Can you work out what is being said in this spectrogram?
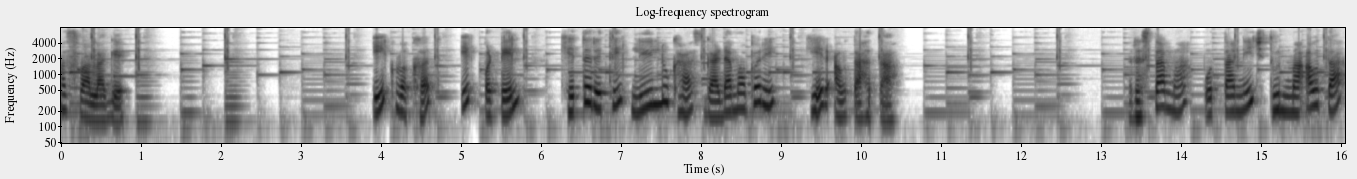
હસવા લાગે. એક વખત એક પટેલ ખેતરેથી લીલું ઘાસ ગાડામાં ભરી ઘેર આવતા હતા. રસ્તામાં પોતાની જ ધૂનમાં આવતા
